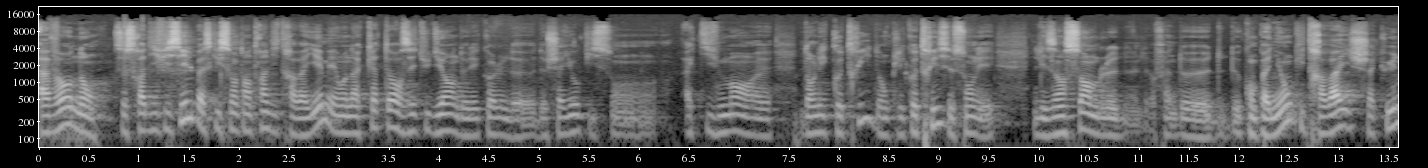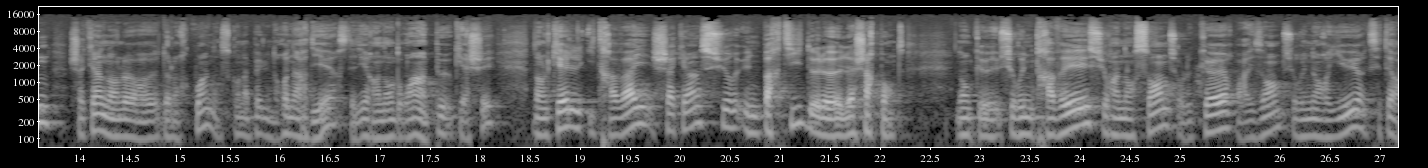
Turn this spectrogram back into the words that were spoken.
Avant, non. Ce sera difficile parce qu'ils sont en train d'y travailler, mais on a 14 étudiants de l'école de Chaillot qui sont activement euh, dans les coteries. Donc les coteries, ce sont les, les ensembles de, compagnons qui travaillent chacune, chacun dans leur, dans leur coin, dans ce qu'on appelle une renardière, c'est-à-dire un endroit un peu caché, dans lequel ils travaillent chacun sur une partie de la charpente. Donc euh, sur une travée, sur un ensemble, sur le cœur par exemple, sur une enrayure, etc.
